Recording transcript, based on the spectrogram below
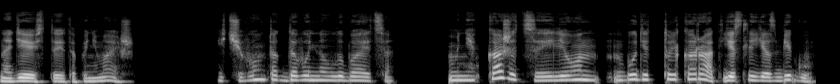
Надеюсь, ты это понимаешь. И чего он так довольно улыбается? Мне кажется, или он будет только рад, если я сбегу?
